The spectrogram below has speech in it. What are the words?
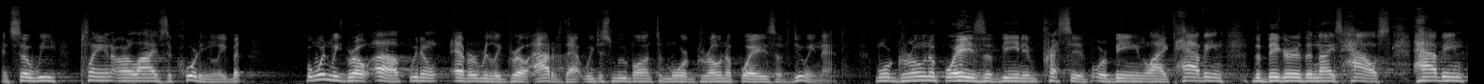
And so we plan our lives accordingly. But but when we grow up, we don't ever really grow out of that. We just move on to more grown up ways of doing that more grown up ways of being impressive or being liked, having the bigger, the nice house, having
